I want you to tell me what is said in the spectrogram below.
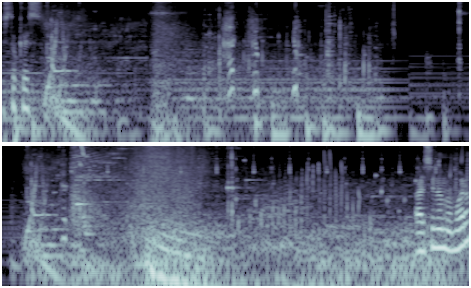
¿Esto qué es? A ver si no me muero.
